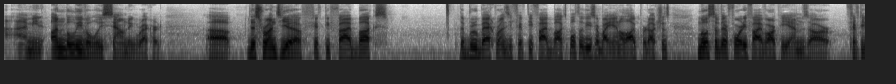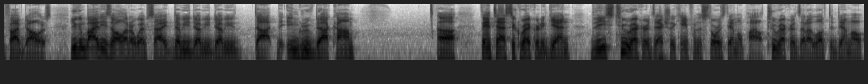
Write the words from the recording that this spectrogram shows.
I mean, unbelievably sounding record. Uh, this runs you 55 bucks. The Brubeck runs you 55 bucks. Both of these are by Analog Productions. Most of their 45 RPMs are $55. You can buy these all at our website, www.theingroove.com. Uh, fantastic record again. These two records actually came from the store's demo pile. Two records that I love to demo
